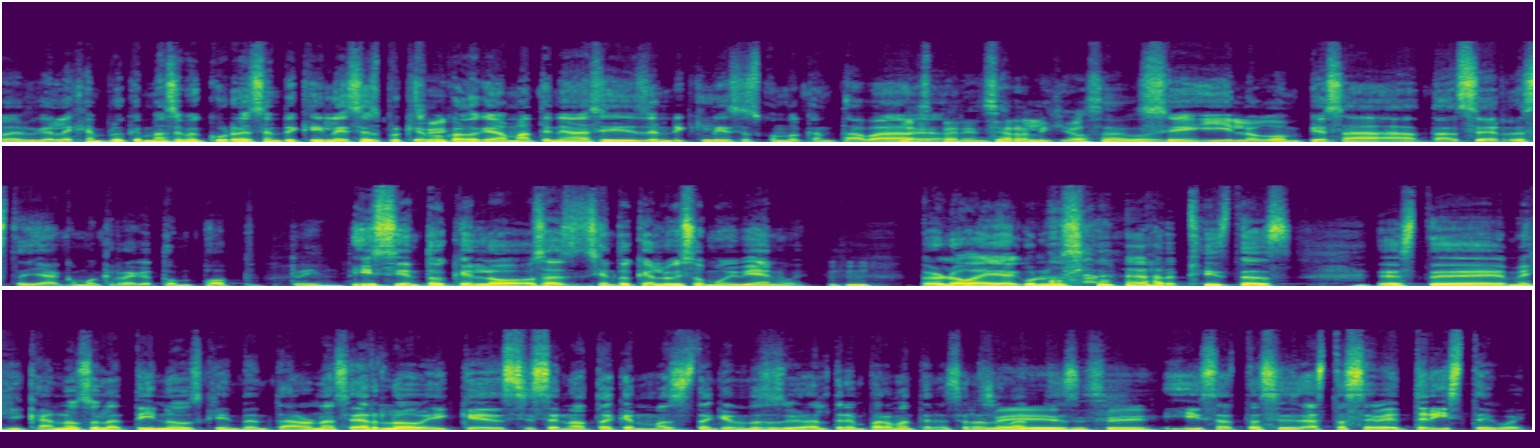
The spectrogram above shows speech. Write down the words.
el, el ejemplo que más se me ocurre es Enrique Iglesias, porque yo me Sí. acuerdo que mi mamá tenía así de Enrique Iglesias cuando cantaba. La experiencia religiosa, güey. Sí, y luego empieza a hacer este ya como que reggaetón pop. Trin, Y siento que lo, o sea, siento que lo hizo muy bien, güey. Pero luego hay algunos artistas este, mexicanos o latinos que intentaron hacerlo y que sí se nota que nomás están queriendo subir al tren para mantenerse relevantes. sí, sí. Y hasta se, hasta se ve triste, güey.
